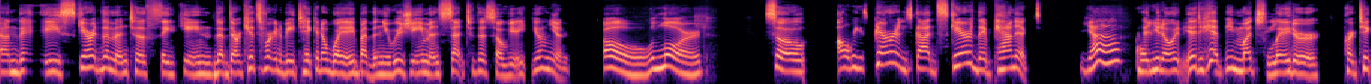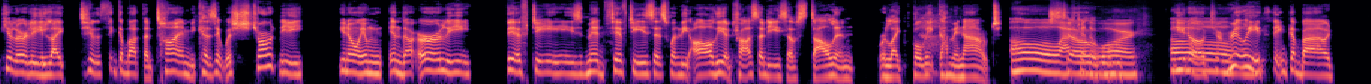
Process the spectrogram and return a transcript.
And they scared them into thinking that their kids were going to be taken away by the new regime and sent to the Soviet Union. Oh, Lord. So all these parents got scared. They panicked. Yeah. And, you know, it, it hit me much later, particularly like to think about the time because it was shortly, you know, in, in the early 50s, mid 50s is when the, all the atrocities of Stalin were like fully coming out. Oh, after the So, war. You know, to Oh. really think about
